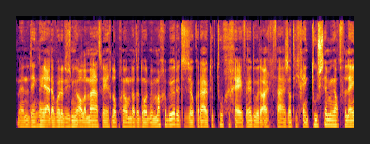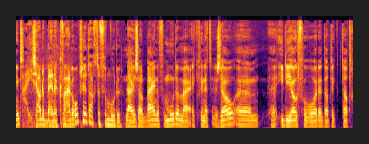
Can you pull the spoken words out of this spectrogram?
En ik denk, nou ja, daar worden dus nu alle maatregelen opgenomen... dat het nooit meer mag gebeuren. Het is ook ruidelijk toegegeven hè, door de archivaris... dat hij geen toestemming had verleend. Je zou er bijna kwade opzet achter vermoeden. Nou, je zou het bijna vermoeden, maar ik vind het zo uh, idioot voor woorden... dat ik dat,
